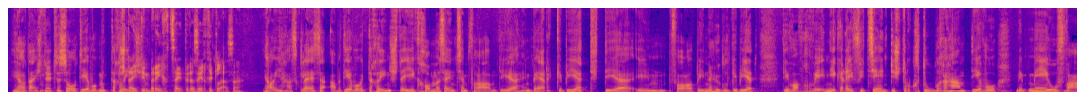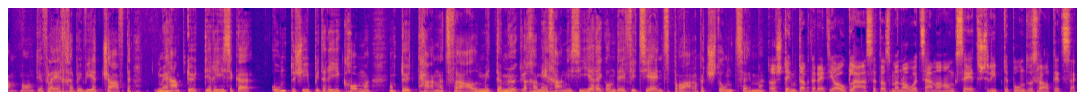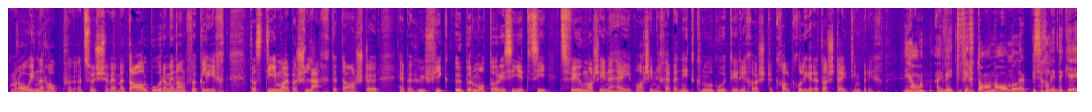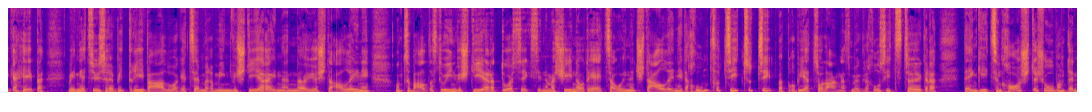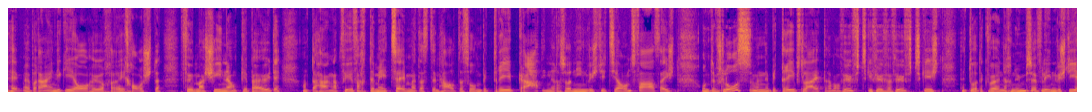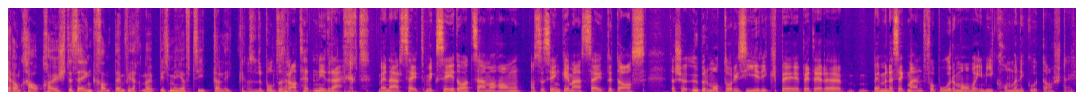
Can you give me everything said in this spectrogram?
Ja, das ist nicht so. Die, die mit der Steht im Bericht, habt ihr das sicher gelesen? Ja, ich habe es gelesen. Aber die, die mit den kleinsten Einkommen sind, sind vor allem die im Berggebiet, die im Voralpinen Hügelgebiet, die, die einfach weniger effiziente Strukturen haben, die, die mit mehr Aufwand die Flächen bewirtschaften. Wir haben dort die riesigen Unterschied bei den Einkommen. Und dort hängt es vor allem mit der möglichen Mechanisierung und Effizienz pro Arbeitsstunde zusammen. Das stimmt, aber da hat ja auch gelesen, dass man auch einen Zusammenhang sieht, schreibt der Bundesrat, jetzt sagen wir auch innerhalb, äh, zwischen, wenn man Talbauern miteinander vergleicht, dass die, die eben schlechter dastehen, eben häufig übermotorisiert sind, zu viele Maschinen haben, wahrscheinlich eben nicht genug gut ihre Kosten kalkulieren. Das steht im Bericht. Ja, ich will vielleicht hier noch mal etwas ein bisschen dagegen heben. Wenn ich jetzt unseren Betrieb anschaue, jetzt sind wir am Investieren in einen neuen Stall rein. Und sobald dass du investieren tust, sechs in eine Maschine oder jetzt auch in einen Stall rein, der kommt von Zeit zu Zeit. Man probiert so lange als möglich auszuzögern. Dann gibt es einen Kostenschub und dann hat man über einige Jahre höhere Kosten für Maschinen und Gebäude. Und da hängt vielfach damit zusammen, dass dann halt so ein Betrieb gerade in einer so einer Investitionsphase ist. Und am Schluss, wenn ein Betriebsleiter mal 50, 55 ist, dann tut er gewöhnlich nicht mehr so viel investieren und kann auch Kosten senken und dann vielleicht noch etwas mehr auf die Seite legen. Also der Bundesrat hat nicht recht, wenn er sagt, wir sehen hier einen Zusammenhang, also sinngemäß sagt er das, das ist eine Übermotorisierung bei, bei, der, bei einem Segment von Bauern, das im Einkommen nicht gut ansteht?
